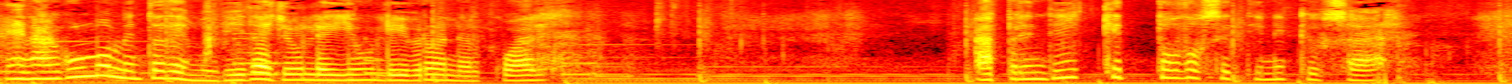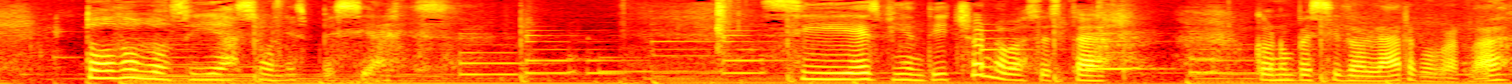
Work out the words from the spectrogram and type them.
En algún momento de mi vida yo leí un libro en el cual aprendí que todo se tiene que usar. Todos los días son especiales. Si es bien dicho, no vas a estar con un vestido largo, ¿verdad?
